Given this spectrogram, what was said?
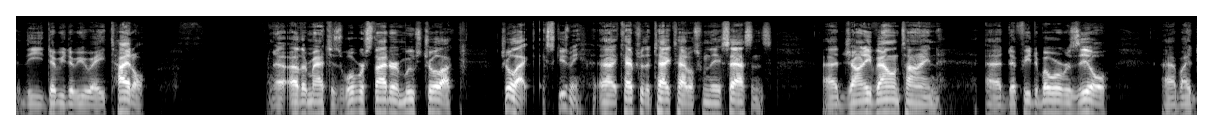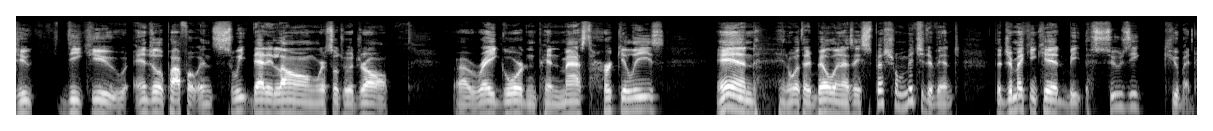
the WWA title. Uh, other matches: Wilbur Snyder and Moose Cholak, Cholak, excuse me, uh, captured the tag titles from the Assassins. Uh, Johnny Valentine uh, defeated Bobo Brazil uh, by Duke DQ. Angelo Poffo and Sweet Daddy Long wrestled to a draw. Uh, Ray Gordon pinned Masked Hercules. And in what they're billing as a special midget event, the Jamaican Kid beat Susie Cubid.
